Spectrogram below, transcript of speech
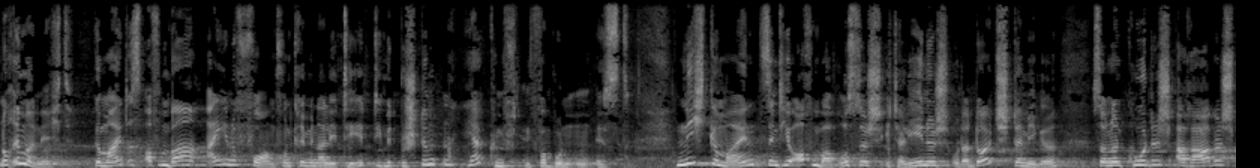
noch immer nicht. Gemeint ist offenbar eine Form von Kriminalität, die mit bestimmten Herkünften verbunden ist. Nicht gemeint sind hier offenbar russisch, italienisch oder deutschstämmige, sondern kurdisch, arabisch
